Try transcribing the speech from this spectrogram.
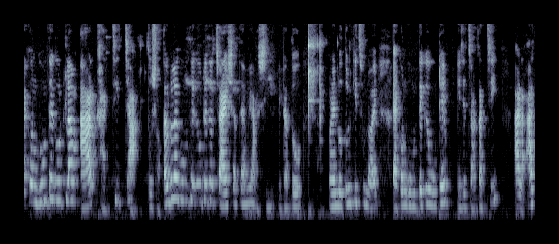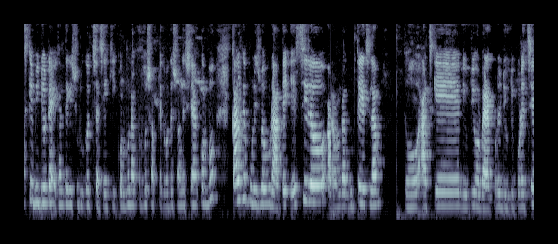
এখন ঘুম থেকে উঠলাম আর খাচ্ছি চা। তো সকালবেলা ঘুম থেকে উঠে তো চায়ের সাথে আমি আসি, এটা তো মানে নতুন কিছু নয়। এখন ঘুম থেকে উঠে এই যে চা খাচ্ছি। আর আজকে ভিডিওটা এখান থেকে শুরু করছি, আজকে কি করব না করব সবটাই তোমাদের সঙ্গে শেয়ার করব। কালকে পুলিশবাবু রাতে এসেছিল, আমরা ঘুরতে গেছিলাম। তো আজকে ডিউটি ওর ব্যারাকপুরে ডিউটি পড়েছে,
